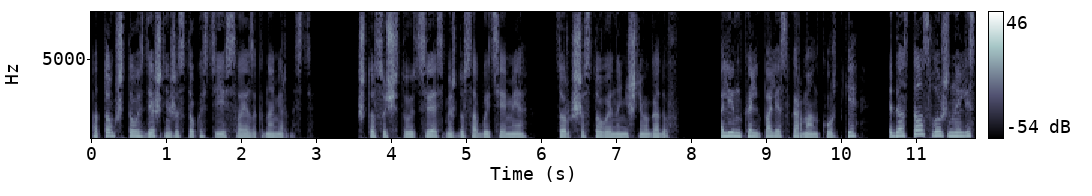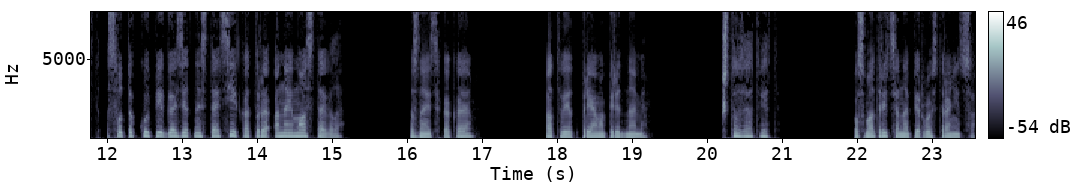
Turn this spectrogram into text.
О том, что у здешней жестокости есть своя закономерность. Что существует связь между событиями 46-го и нынешнего годов. Линкольн полез в карман куртки и достал сложенный лист с фотокопией газетной статьи, которую она ему оставила. Знаете, какая? Ответ прямо перед нами. Что за ответ? Посмотрите на первую страницу.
